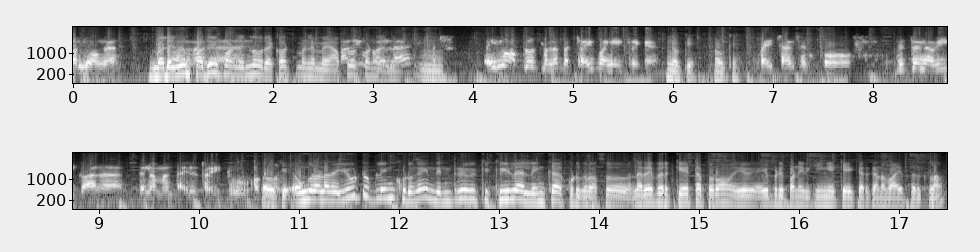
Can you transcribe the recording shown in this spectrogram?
பண்ணுவாங்க. பட் எதுவும் பதிவு பண்ணல இன்னும் ரெக்கார்ட் பண்ணல. அப்லோட் பண்ணல இன்னும் அப்லோட் பண்ணல பட் ட்ரை பண்ணிட்டு இருக்கேன். ஓகே ஓகே பை சான்ஸ் இப்போ within a week or within a month I try to okay உங்களோட யூடியூப் லிங்க் கொடுங்க. இந்த இன்டர்வியூக்கு கீழே லிங்காக கொடுக்குறோம். ஸோ நிறைய பேர் கேட்ட அப்புறம் எப்படி பண்ணியிருக்கீங்க கேட்கறதுக்கான வாய்ப்பு இருக்கலாம்.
